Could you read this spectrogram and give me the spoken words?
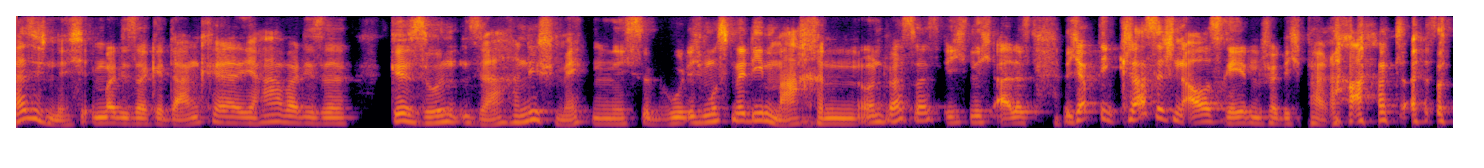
weiß ich nicht, immer dieser Gedanke, ja, aber diese gesunden Sachen, die schmecken nicht so gut. Ich muss mir die machen und was weiß ich nicht alles. Ich habe die klassischen Ausreden für dich parat. Also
